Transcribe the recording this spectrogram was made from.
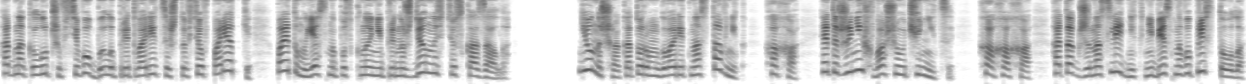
однако лучше всего было притвориться, что все в порядке, поэтому я с напускной непринужденностью сказала — Юноша, о котором говорит наставник, ха-ха, это жених вашей ученицы, ха-ха-ха, а также наследник Небесного престола,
